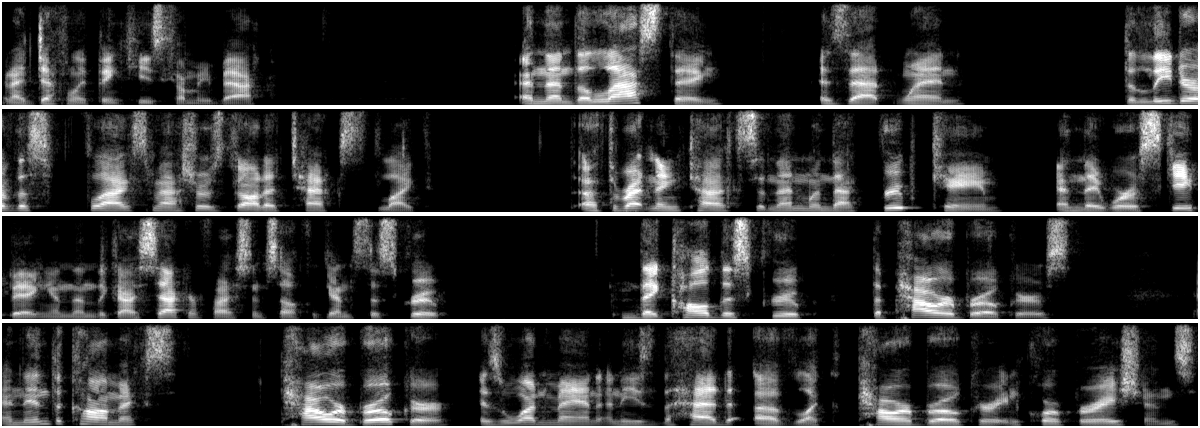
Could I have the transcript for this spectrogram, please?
And I definitely think he's coming back. And then the last thing is that when the leader of the flag smashers got a text like a threatening text, and then when that group came and they were escaping, and then the guy sacrificed himself against this group, they called this group the Power Brokers. And in the comics, Power Broker is one man and he's the head of like Power Broker Incorporations,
